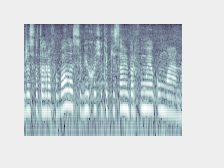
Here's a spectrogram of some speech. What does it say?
Вже сфотографувала собі, хоче такі самі парфуми, як у мене.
